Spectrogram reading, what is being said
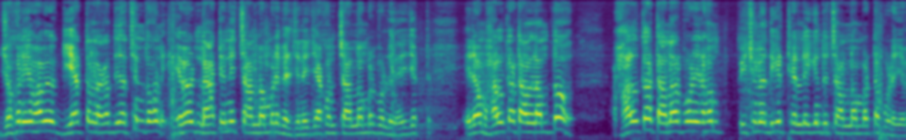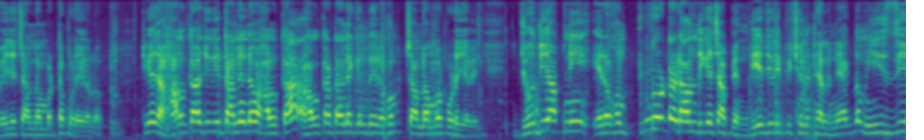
যখন এভাবে গিয়ারটা লাগাতে যাচ্ছেন, তখন এবার না টেনে চার নম্বরে ফেলছেন। এই যে এখন চার নম্বর পড়লেন এই যে এরকম হালকা টানলাম তো হালকা টানার পরে এরকম পিছনের দিকে ঠেললে কিন্তু চার নাম্বারটা পড়ে যাবে, এই যে চার নাম্বারটা পড়ে গেল। ঠিক আছে? হালকা যদি টানে নাও, হালকা হালকা টানে কিন্তু এরকম চার নাম্বার পড়ে যাবে। যদি আপনি এরকম পুরোটা ডান দিকে চাপেন, দিয়ে যদি পিছনে ঠেলেন একদম ইজি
